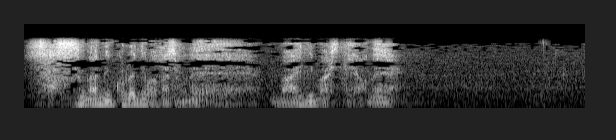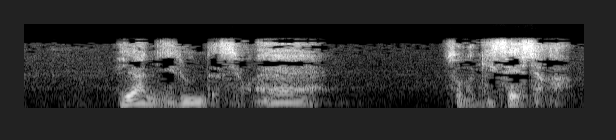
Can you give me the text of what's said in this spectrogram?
さすがにこれに私もね参りましたよね。部屋にいるんですよね。その犠牲者が。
